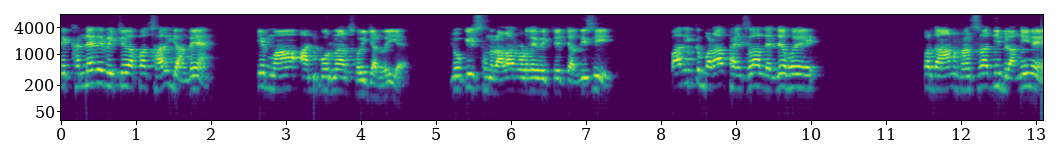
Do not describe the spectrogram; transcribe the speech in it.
ਤੇ ਖੰਨੇ ਦੇ ਵਿੱਚ ਆਪਾਂ ਸਾਰੇ ਜਾਣਦੇ ਹਾਂ ਕਿ ਮਾਂ ਅੰਨਪੂਰਨਾ ਰਸੋਈ ਚੱਲ ਰਹੀ ਹੈ ਜੋ ਕਿ ਸਮਰਾਲਾ ਰੋਡ ਦੇ ਵਿੱਚ ਚੱਲਦੀ ਸੀ। ਪਰ ਇੱਕ ਬੜਾ ਫੈਸਲਾ ਲੈਂਦੇ ਹੋਏ ਪ੍ਰਧਾਨ ਹੰਸਰਾਜ ਜੀ ਬਿਰਾਨੀ ਨੇ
